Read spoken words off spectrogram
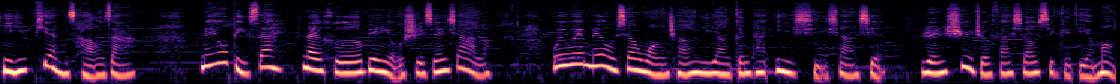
一片嘈杂。没有比赛，奈何便有事先下了。微微没有像往常一样跟他一起下线，仍试着发消息给蝶梦，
